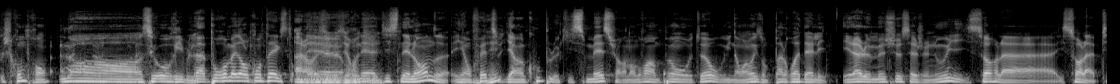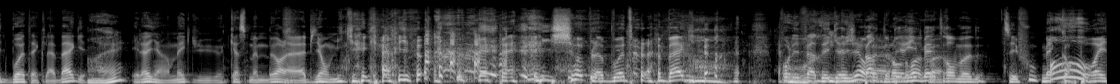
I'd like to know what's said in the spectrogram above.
je comprends. Non, c'est horrible. Bah, pour remettre dans le contexte, on, Alors, est, on à. Disneyland et en fait, il Ouais. y a un couple qui se met sur un endroit un peu en hauteur où normalement ils n'ont pas le droit d'aller. Et là, le monsieur s'agenouille, il sort la, il sort la petite boîte avec la bague. Ouais. Et là, il y a un mec du cast member là, habillé en Mickey qui arrive. et il chope la boîte de la bague pour les faire horrible. dégager en Par fait, de l'endroit. en mode. C'est fou. Mec, Oh Et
